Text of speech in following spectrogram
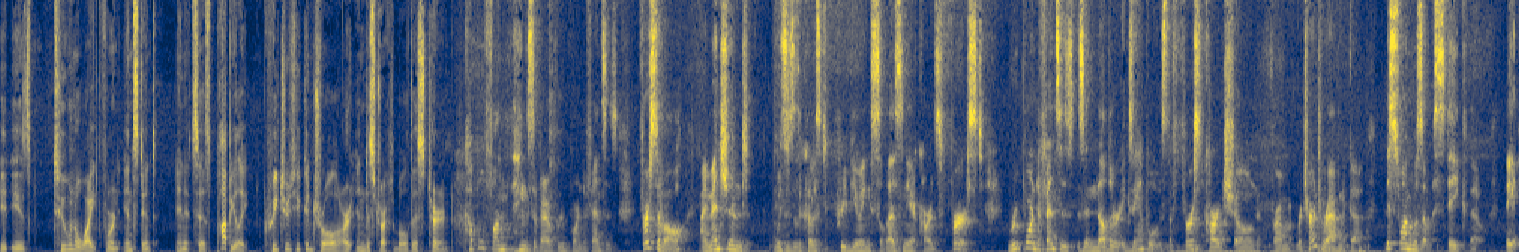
It is two and a white for an instant, and it says populate. Creatures you control are indestructible this turn. couple fun things about Rootborn defenses. First of all, I mentioned Wizards of the Coast previewing Selesnya cards first. Rootborn Defenses is another example. It was the first card shown from Return to Ravnica. This one was a mistake, though. They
